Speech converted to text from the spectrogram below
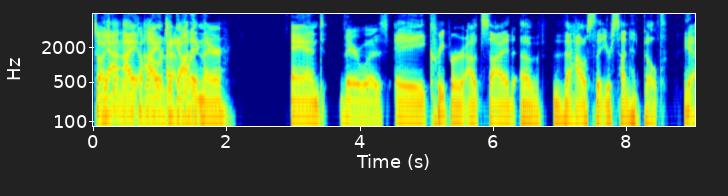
so I yeah, spent a I, couple I, hours. I got morning. in there and there was a creeper outside of the house that your son had built. Yeah,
